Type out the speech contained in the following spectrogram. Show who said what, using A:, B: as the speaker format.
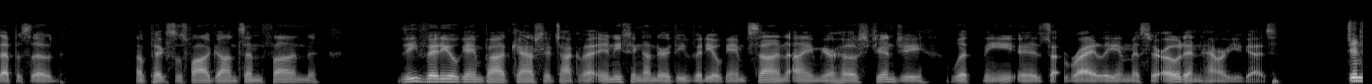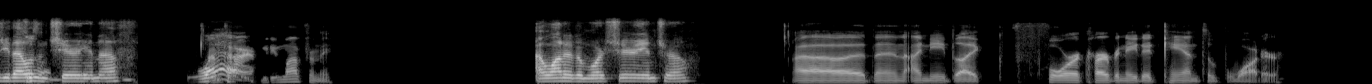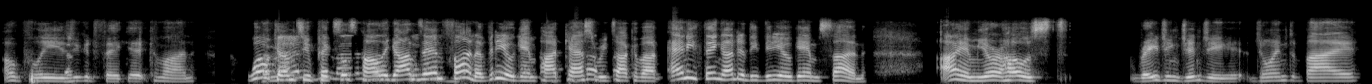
A: 81st episode of Pixels, Polygons, and Fun, the video game podcast. They talk about anything under the video game sun. I am your host, Gingy. With me is Riley and Mr. Odin. How are you guys?
B: Gingy, that wasn't cheery enough.
A: I'm tired. What do you want from me?
B: I wanted a more cheery intro.
A: Uh, then I need like four carbonated cans of water.
B: Oh, please,
C: Yep.
B: you could fake it. Come on. Welcome to Pixels, Polygons, and Fun, a video game podcast where we talk about anything under the video game sun. I am your host, Raging Gingy, joined by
